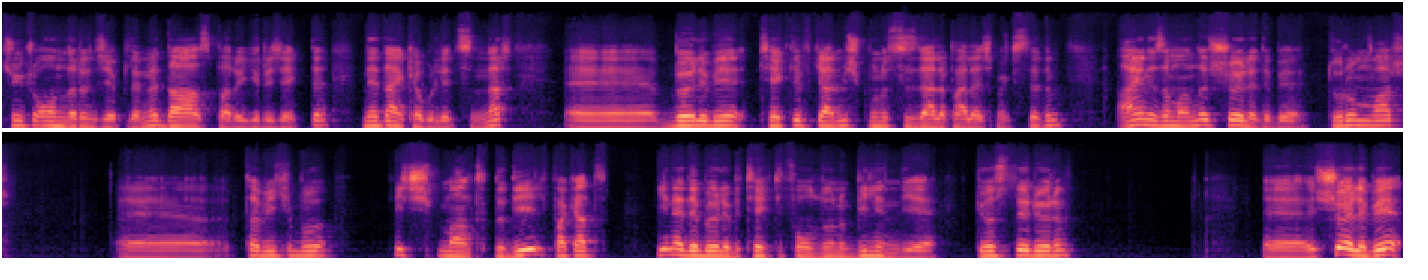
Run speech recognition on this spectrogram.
Çünkü onların ceplerine daha az para girecekti. Neden kabul etsinler? Ee, böyle bir teklif gelmiş. Bunu sizlerle paylaşmak istedim. Aynı zamanda şöyle de bir durum var. Ee, tabii ki bu hiç mantıklı değil. Fakat yine de böyle bir teklif olduğunu bilin diye gösteriyorum. Ee, şöyle bir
